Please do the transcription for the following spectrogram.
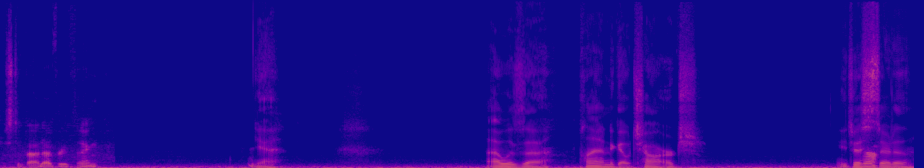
Just about everything. Yeah. I was uh planning to go charge. You just Huh. sort of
